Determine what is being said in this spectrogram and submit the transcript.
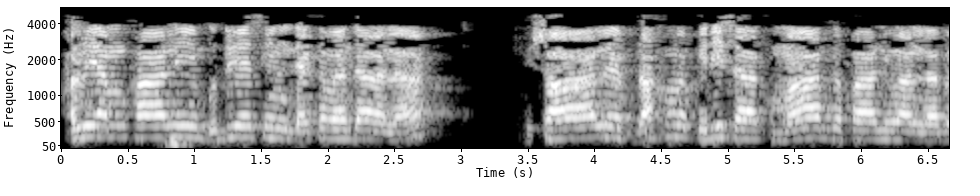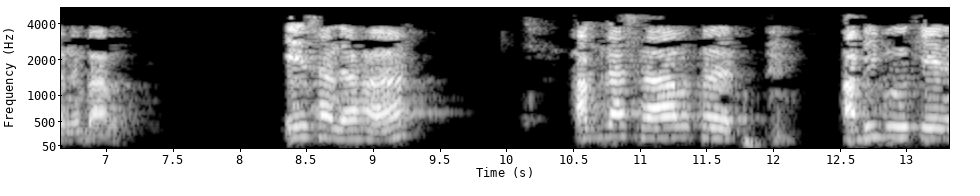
අලුයම් කාලේ බුදු වෙසින් දැකවදාලා විශාල බ්‍රහ්ම පිරිසක් මාර්ගඵල නිවන් ලබන බව. ඒ සඳහා අග්‍ර ශ්‍රාවක අභිභූ කියන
